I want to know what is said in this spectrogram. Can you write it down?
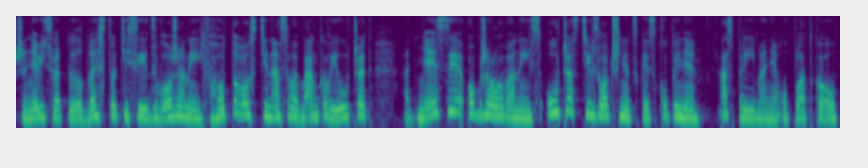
že nevysvetlil 200 tisíc vložených v hotovosti na svoj bankový účet a dnes je obžalovaný z účasti v zločineckej skupine a z príjmania úplatkov.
